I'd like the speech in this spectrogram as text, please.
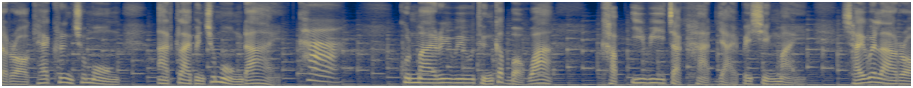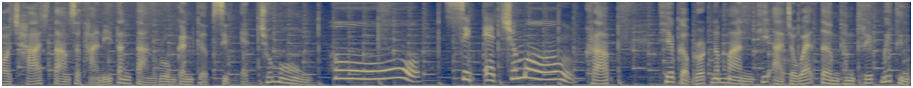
จะรอแค่ครึ่งชั่วโมง อาจกลายเป็นชั่วโมงได้ ค่ะ คุณมายรีวิวถึงกับบอกว่า ขับ EV จากหาดใหญ่ไปเชียงใหม่ ใช้เวลารอชาร์จตามสถานีต่างๆ รวมกันเกือบ 11 ชั่วโมง โห11 ชั่วโมง ครับ เทียบกับรถน้ำมันที่อาจจะแวะเติมทำทริปไม่ถึง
